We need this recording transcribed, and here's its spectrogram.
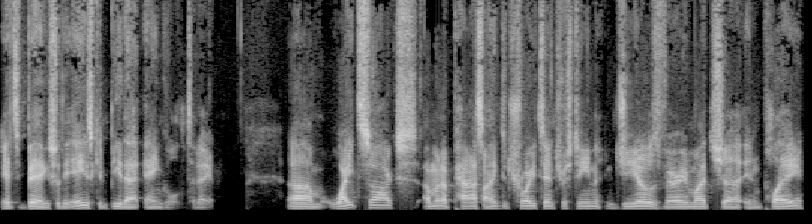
it's big. So the A's could be that angle today. Um, White Sox, I'm going to pass. I think Detroit's interesting. Gio's very much uh, in play.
